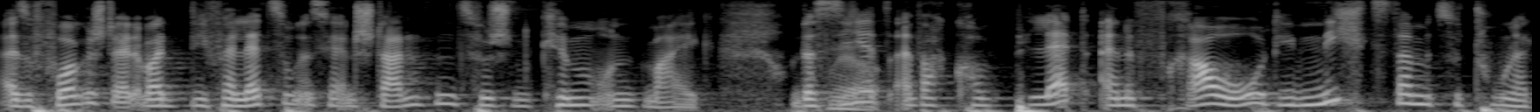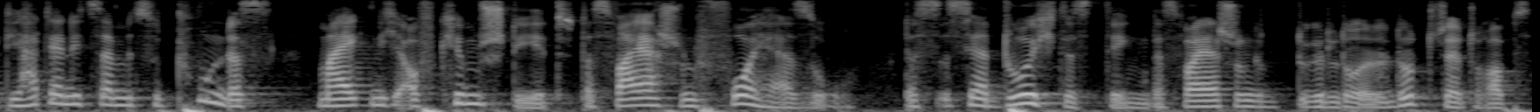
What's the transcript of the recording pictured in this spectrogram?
also vorgestellt, aber die Verletzung ist ja entstanden zwischen Kim und Mike. Und dass sie Ja. jetzt einfach komplett eine Frau, die nichts damit zu tun hat, die hat ja nichts damit zu tun, dass Mike nicht auf Kim steht. Das war ja schon vorher so. Das ist ja durch das Ding. Das war ja schon gelutscht, der Drops.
